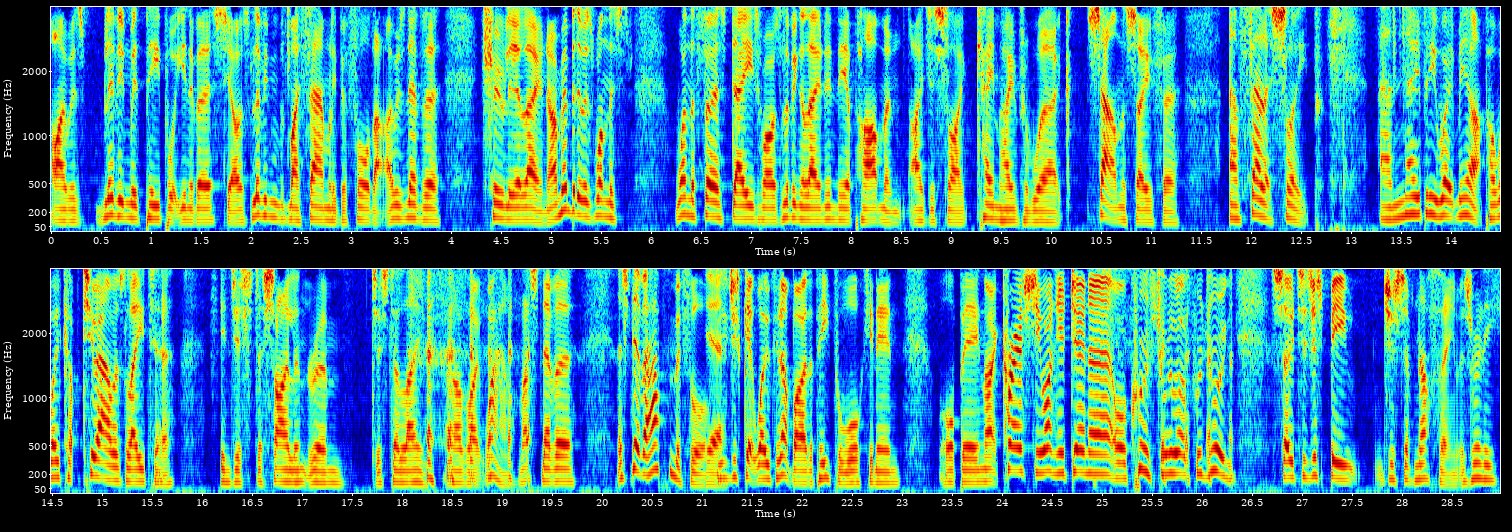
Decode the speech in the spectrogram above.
I was living with people at university. I was living with my family before that. I was never truly alone. I remember there was one this one of the first days where I was living alone in the apartment. I just like came home from work, sat on the sofa, and fell asleep. And nobody woke me up. I woke up two hours later in just a silent room, just alone. And I was like, wow, that's never that's never happened before. Yeah. You just get woken up by other people walking in or being like, Chris, do you want your dinner? Or Chris, do you want to go out for a drink? So to just be just of nothing, it was really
